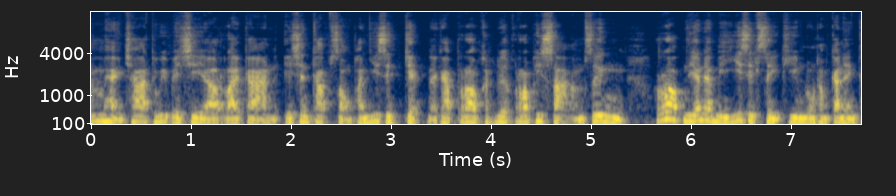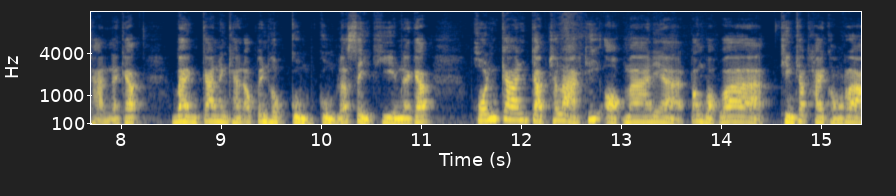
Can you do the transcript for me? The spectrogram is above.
มป์แห่งชาติทวีปเอเชีย รายการเอเชียนคัพ 2027 นะครับ รอบคัดเลือกรอบที่ 3 ซึ่งรอบนี้เนี่ยมี 24 ทีมลงทำการแข่งขันนะครับ แบ่งการแข่งขันออกเป็น 6 กลุ่มกลุ่มละ 4 ทีมนะครับ ผลการจับฉลากที่ออกมาเนี่ยต้องบอกว่าทีมชาติไทยของเรา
